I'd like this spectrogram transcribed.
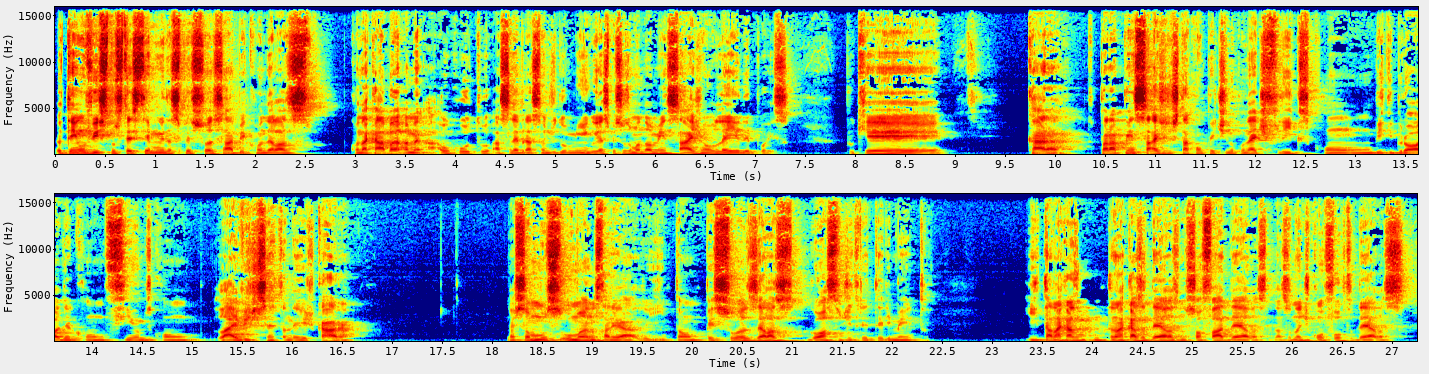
eu tenho visto nos testemunhos das pessoas, sabe? Quando elas. Quando acaba a, o culto, a celebração de domingo, e as pessoas mandam mensagem, eu leio depois. Porque, cara, para pensar, a gente está competindo com Netflix, com Big Brother, com filmes, com lives de sertanejo. Cara, nós somos humanos, tá ligado? Então, pessoas, elas gostam de entretenimento. E tá na casa, tá na casa delas, no sofá delas, na zona de conforto delas.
